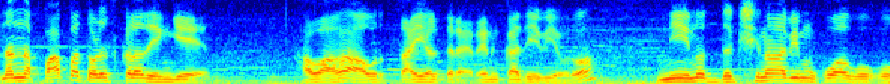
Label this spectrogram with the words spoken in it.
ನನ್ನ ಪಾಪ ತೊಳಸ್ಕೊಳ್ಳೋದು ಹೆಂಗೆ? ಅವಾಗ ಅವ್ರ ತಾಯಿ ಹೇಳ್ತಾರೆ, ರೇಣುಕಾದೇವಿಯವರು, ನೀನು ದಕ್ಷಿಣಾಭಿಮುಖವಾಗಿ ಹೋಗು.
